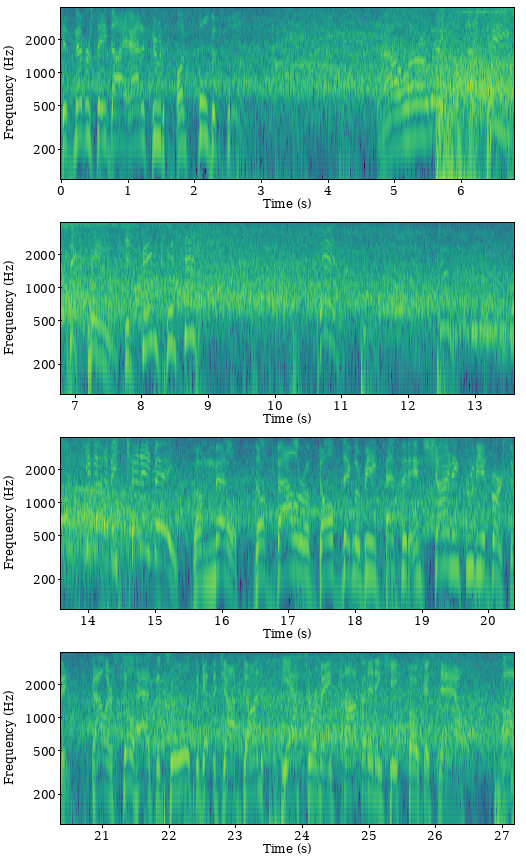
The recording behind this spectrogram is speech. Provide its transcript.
His never say die attitude on full display. Balor with 1916. Did Finn clinch this? Pin. What? You gotta be kidding me. The mettle, the valor of Dolph Ziggler being tested and shining through the adversity. Balor still has the tools to get the job done. He has to remain confident and keep focused now. Ah, oh,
